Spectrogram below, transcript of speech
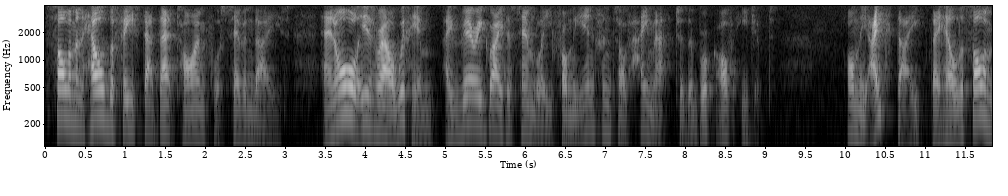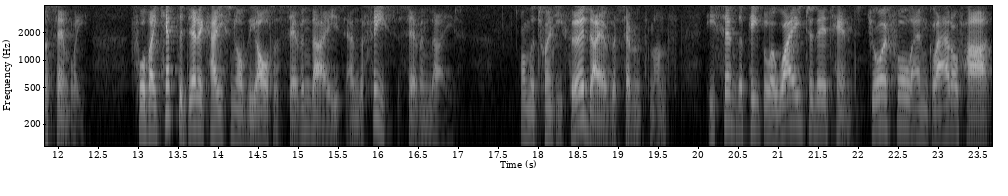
Solomon held the feast at that time for seven days, and all Israel with him, a very great assembly from the entrance of Hamath to the brook of Egypt. On the eighth day they held a solemn assembly, for they kept the dedication of the altar seven days, and the feast seven days. On the twenty third day of the seventh month, he sent the people away to their tents, joyful and glad of heart,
